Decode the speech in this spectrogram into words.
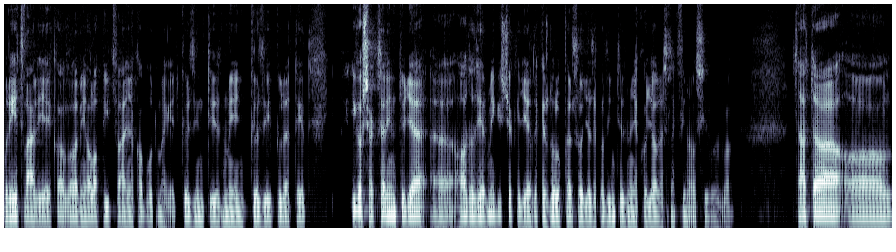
Rétváriék, a valami alapítványa kapott meg egy közintézmény középületét. Igazság szerint ugye e, az azért mégiscsak egy érdekes dolog persze, hogy ezek az intézmények hogyan lesznek finanszírozva. Tehát a, a,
